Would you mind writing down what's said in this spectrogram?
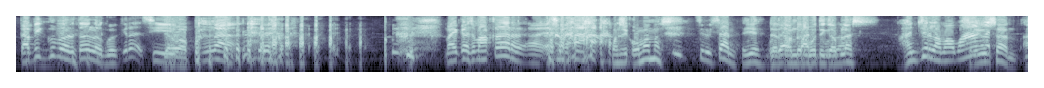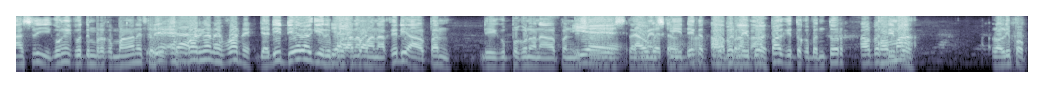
Tapi gue baru tahu loh, gue kira si Jawab. enggak. Michael Schumacher. Masih koma mas? Seriusan? Iya, dari Udah tahun 2013. 40. Anjir lama banget. Seriusan, asli. Gue ngikutin perkembangan itu. Dia F1 kan F1 ya? Jadi dia lagi liburan Iya, sama F1. anaknya di Alpen. di pegunungan Alpen di Iya, Swiss lagi tahu main betul. ski dia ketabrak apa gitu kebentur Albert koma lollipop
